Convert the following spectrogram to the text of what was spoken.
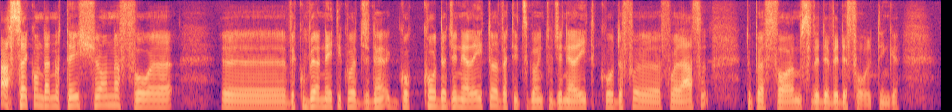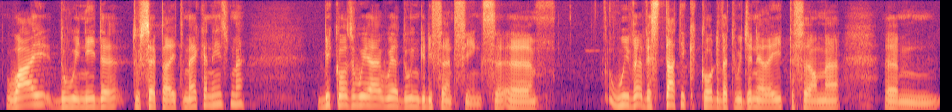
a second annotation for uh, the Kubernetes code generator that it's going to generate code for, for us to perform the, the defaulting. Why do we need to separate mechanism? Because we are, we are doing different things. Uh, with the static code that we generate from uh, um,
